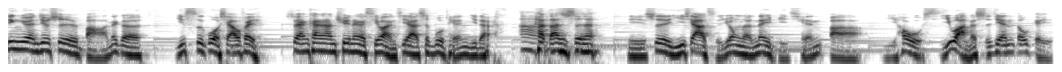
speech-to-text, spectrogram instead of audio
宁愿就是把那个一次过消费，虽然看上去那个洗碗机还是不便宜的，啊 但是呢，你是一下子用了那笔钱，把以后洗碗的时间都给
